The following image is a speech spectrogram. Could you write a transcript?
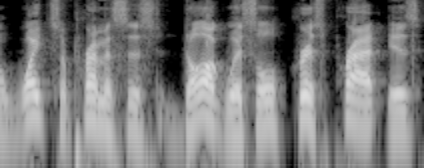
a white supremacist dog whistle. Chris Pratt is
